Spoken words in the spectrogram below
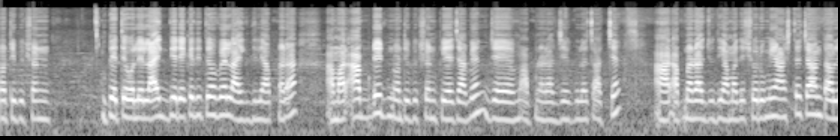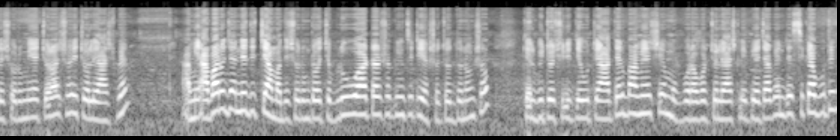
নোটিফিকেশন পেতে হলে লাইক দিয়ে রেখে দিতে হবে। লাইক দিলে আপনারা আমার আপডেট নোটিফিকেশন পেয়ে যাবেন যে, আপনারা যেগুলো চাচ্ছেন। আর আপনারা যদি আমাদের শোরুমে আসতে চান, তাহলে শোরুমে সরাসরি চলে আসবেন। আমি আবারও জানিয়ে দিচ্ছি, আমাদের শোরুমটা হচ্ছে ব্লু ওয়াটার শপিং সিটি একশো চোদ্দ নংশ কেলবিটো সিঁড়িতে উঠে হাতের বামে এসে মুখ বরাবর চলে আসলে পেয়ে যাবেন রেসিকা বুটিক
